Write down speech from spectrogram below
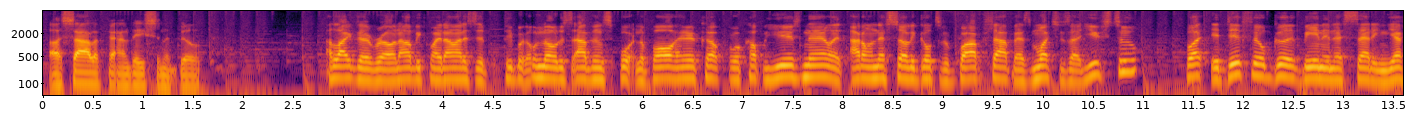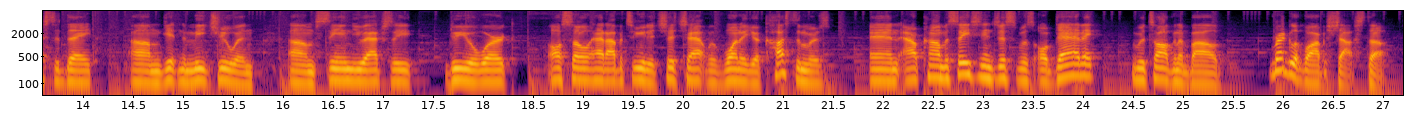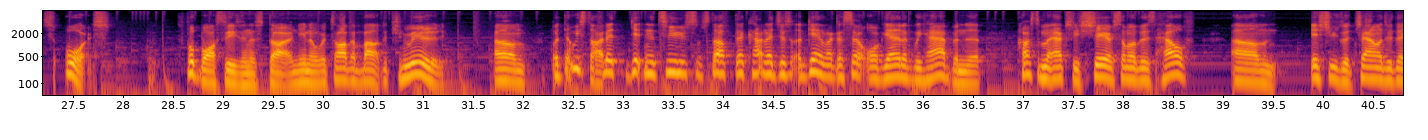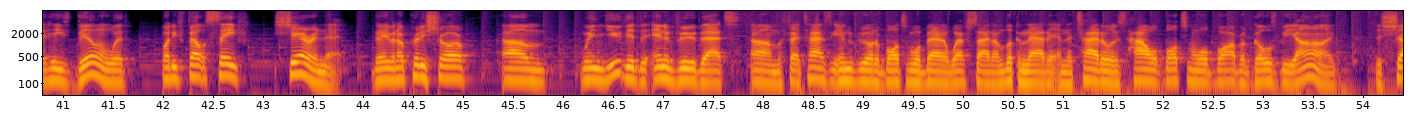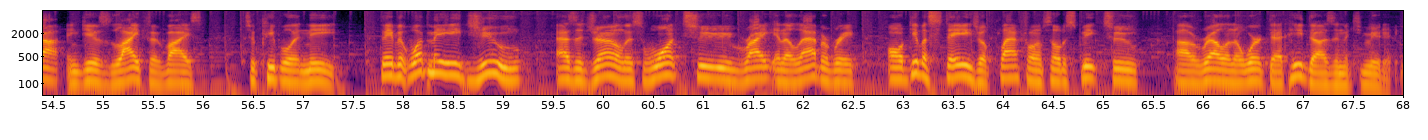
a solid foundation to build. I like that, bro. And I'll be quite honest, if people don't notice, I've been sporting a ball haircut for a couple years now, and I don't necessarily go to the barbershop as much as I used to, but it did feel good being in that setting yesterday, um, getting to meet you and um, seeing you actually do your work. Also had opportunity to chit chat with one of your customers, and our conversation just was organic. We were talking about regular barbershop stuff, sports, football season is starting. You know, we're talking about the community. Um, but then we started getting into some stuff that kind of just, again, like I said, organically happened. The customer actually shared some of his health um, issues or challenges that he's dealing with, but he felt safe sharing that. David, I'm pretty sure um, when you did the interview, that's um, a fantastic interview on the Baltimore Banner website. I'm looking at it, and the title is How a Baltimore Barber Goes Beyond the Shop and Gives Life Advice to People in Need. David, what made you as a journalist want to write and elaborate or give a stage or platform, so to speak, to uh, Rel and the work that he does in the community?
